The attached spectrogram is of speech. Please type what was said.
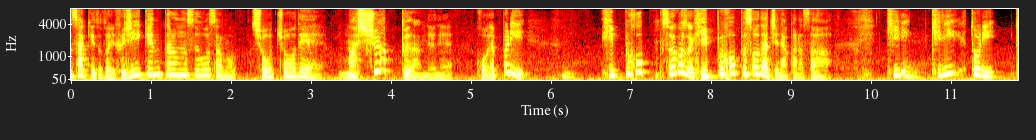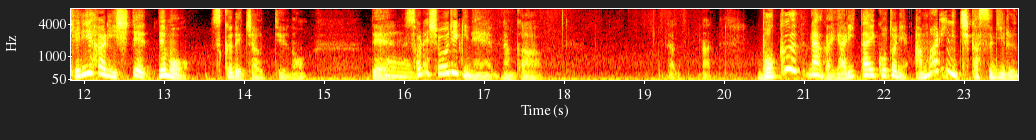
さっき言った通り、藤井健太郎の凄さの象徴で、マッシュアップなんだよね。こう、やっぱり、ヒップホップ、それこそヒップホップ育ちだからさ、切り、切り取り、切り張りして、でも作れちゃうっていうので、うんそれ正直ね、なんか、僕らがやりたいことにあまりに近すぎる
